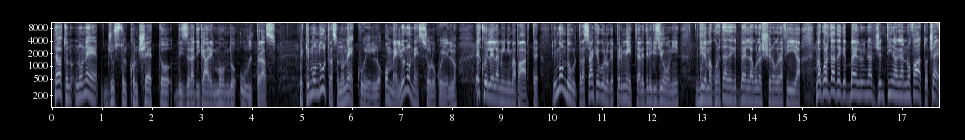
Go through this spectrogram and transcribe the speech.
tra l'altro non è giusto il concetto di sradicare il mondo ultras perché Mondo Ultras non è quello, o meglio, non è solo quello, e quella è la minima parte. Il Mondo Ultras è anche quello che permette alle televisioni di dire ma guardate che bella quella scenografia, ma guardate che bello in Argentina che hanno fatto, cioè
